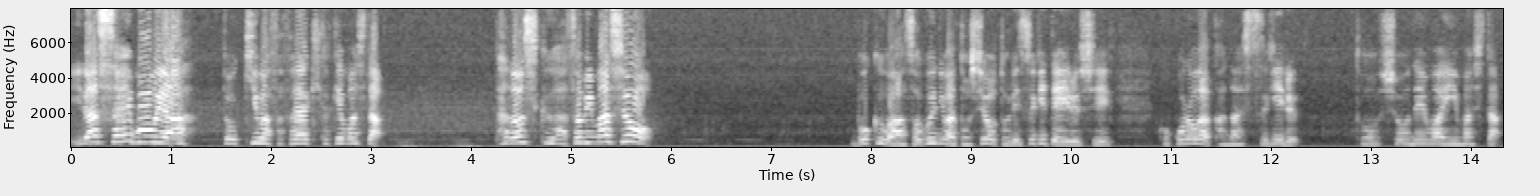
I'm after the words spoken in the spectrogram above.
いらっしゃい坊や、と木は囁きかけました。楽しく遊びましょう。僕は遊ぶには年を取りすぎているし、心が悲しすぎる、と少年は言いました。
